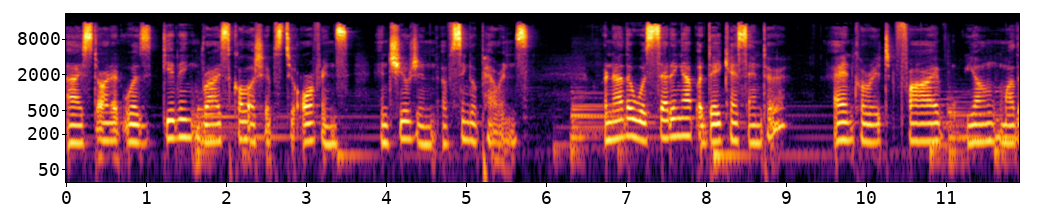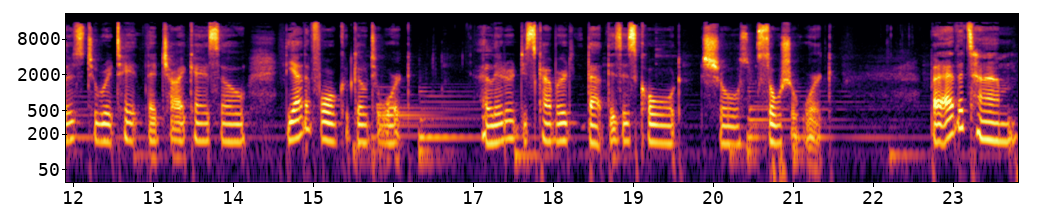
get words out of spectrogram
I started was giving rice scholarships to orphans and children of single parents. Another was setting up a daycare center. I encouraged five young mothers to rotate their childcare so the other four could go to work. I later discovered that this is called social work. But at the time,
